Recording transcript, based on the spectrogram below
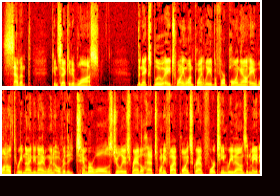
seventh consecutive loss. The Knicks blew a 21-point lead before pulling out a 103-99 win over the Timberwolves. Julius Randle had 25 points, grabbed 14 rebounds, and made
